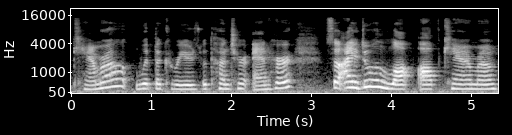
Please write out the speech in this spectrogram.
camera with the careers with Hunter and her. So I do a lot off camera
